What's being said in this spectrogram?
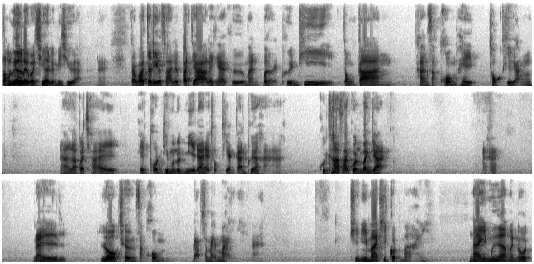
ต้องเลือกเลยว่าเชื่อหรือไม่เชื่อ นะแต่ว่าจริยศาสตร์หรือปรัชญาอะไรเงี้ยคือมันเปิดพื้นที่ตรงกลางทางสังคมให้ถกเถียงนะแล้วก็ใช้เหตุผลที่มนุษย์มีได้ในถกเถียงกันเพื่อหา คุณค่าสากลบางอย่างนะฮะในโลกเชิงสังคมแบบสมัยใหม่นะทีนี้มาที่กฎหมาย ในเมื่อมนุษย์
